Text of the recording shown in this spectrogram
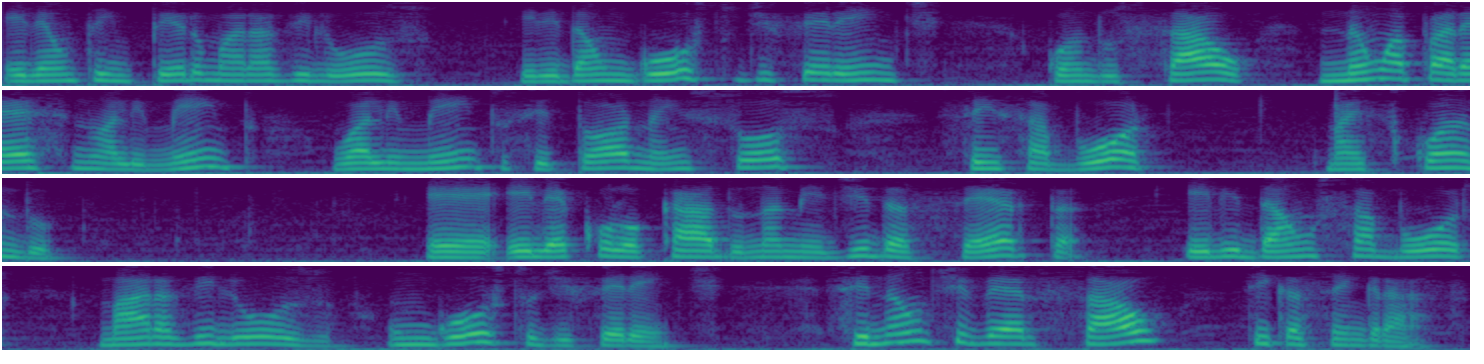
ele é um tempero maravilhoso. Ele dá um gosto diferente. Quando o sal não aparece no alimento, o alimento se torna insosso, sem sabor. Mas quando é, ele é colocado na medida certa, ele dá um sabor maravilhoso, um gosto diferente. Se não tiver sal, fica sem graça.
